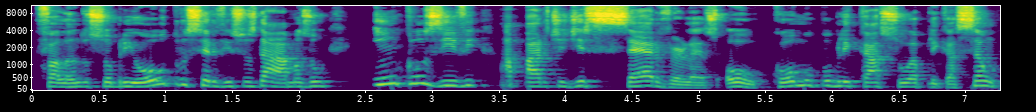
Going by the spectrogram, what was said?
falando sobre outros serviços da Amazon inclusive a parte de serverless, ou como publicar sua aplicação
